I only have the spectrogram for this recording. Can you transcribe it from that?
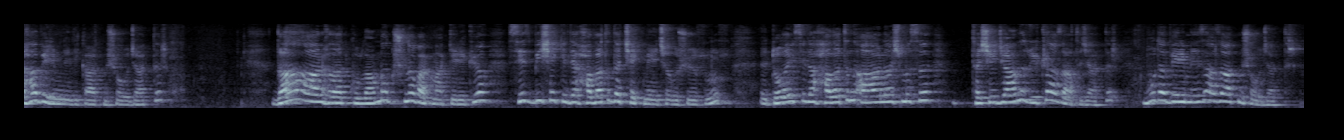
Daha verimlilik artmış olacaktır. Daha ağır halat kullanmak şuna bakmak gerekiyor. Siz bir şekilde halatı da çekmeye çalışıyorsunuz. E, Dolayısıyla halatın ağırlaşması taşıyacağınız yükü azaltacaktır. Bu da veriminizi azaltmış olacaktır.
